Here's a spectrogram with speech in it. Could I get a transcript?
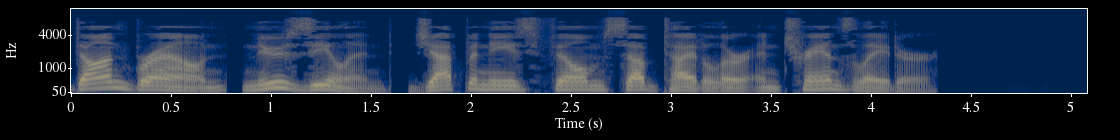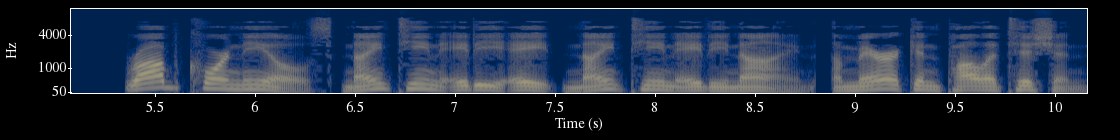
Don Brown, New Zealand, Japanese film subtitler and translator. Rob Cornilles 1988-1989, American politician.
